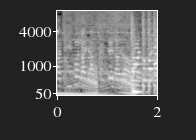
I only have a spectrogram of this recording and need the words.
But I am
